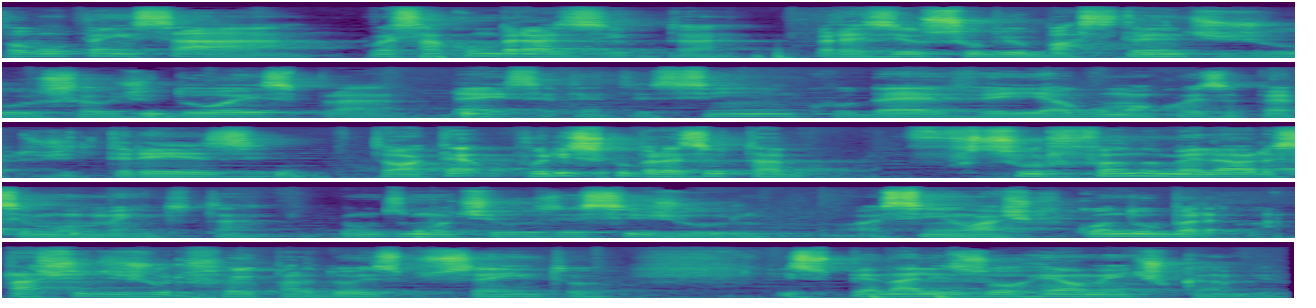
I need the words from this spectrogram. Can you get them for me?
vamos pensar, começar com o Brasil, tá? O Brasil subiu bastante juros, saiu de 2 para 10,75, deve ir alguma coisa perto de 13. Então, até por isso que o Brasil está surfando melhor esse momento, tá? Um dos motivos é esse juro. Assim, eu acho que quando a taxa de juros foi para 2%, isso penalizou realmente o câmbio,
